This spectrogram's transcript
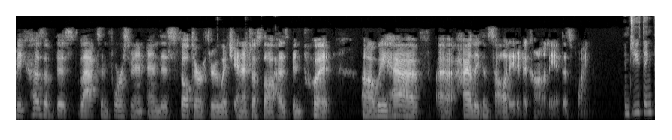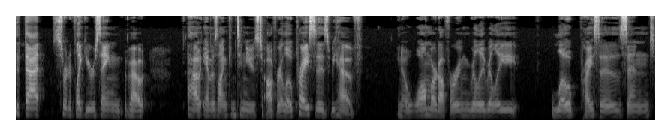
because of this lax enforcement and this filter through which antitrust law has been put, uh, we have a highly consolidated economy at this point. And do you think that that sort of like you were saying about how Amazon continues to offer low prices, we have, you know, Walmart offering really, really low prices and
